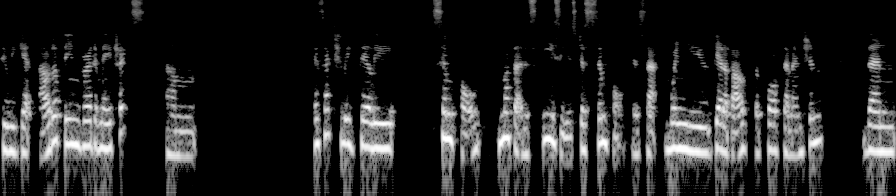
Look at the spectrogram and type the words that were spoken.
do we get out of the inverted matrix. Um, it's actually fairly simple. Not that it's easy; it's just simple. Is that when you get above the fourth dimension, then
